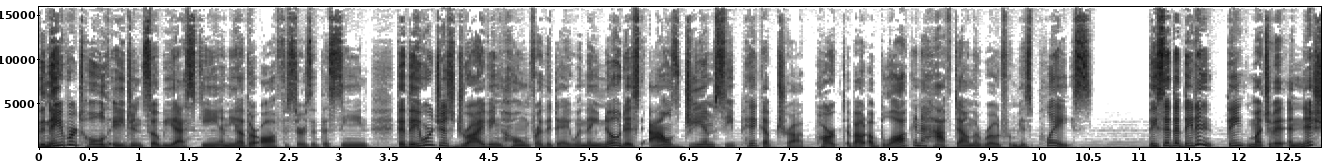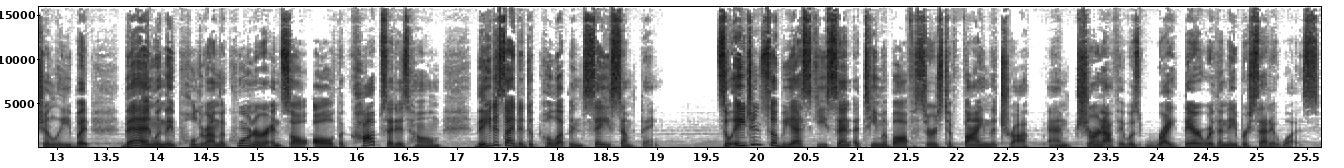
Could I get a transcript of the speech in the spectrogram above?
The neighbor told Agent Sobieski and the other officers at the scene that they were just driving home for the day when they noticed Al's GMC pickup truck parked about a block and a half down the road from his place. They said that they didn't think much of it initially, but then when they pulled around the corner and saw all of the cops at his home, they decided to pull up and say something. So Agent Sobieski sent a team of officers to find the truck, and sure enough, it was right there where the neighbor said it was.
